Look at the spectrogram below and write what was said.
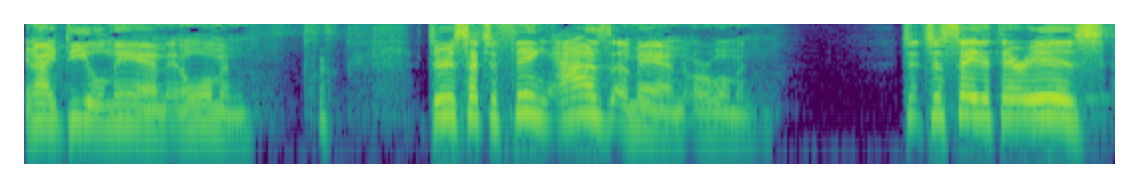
an ideal man and a woman, there is such a thing as a man or a woman. To, to say that there is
